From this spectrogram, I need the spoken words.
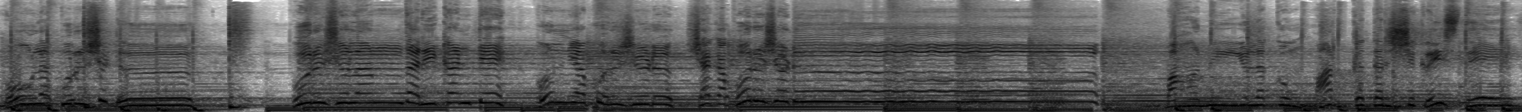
మూల పురుషుడు. పురుషులందరికంటే పుణ్య పురుషుడు శక పురుషుడు. మహనీయులకు మార్గదర్శి క్రీస్తే.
